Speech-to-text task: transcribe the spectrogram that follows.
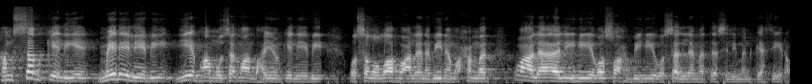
हम सब के लिए, मेरे लिए भी, ये वहाँ मुसलमान भाइयों के लिए भी। वसल नबीन महमद वाली वसहबी वसलम तसलीमन कसीरा।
